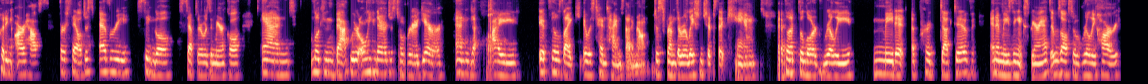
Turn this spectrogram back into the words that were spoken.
putting our house for sale. Just every single step there was a miracle. And looking back, we were only there just over a year. And I, it feels like it was 10 times that amount just from the relationships that came. I feel like the Lord really made it a productive and amazing experience. It was also really hard.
